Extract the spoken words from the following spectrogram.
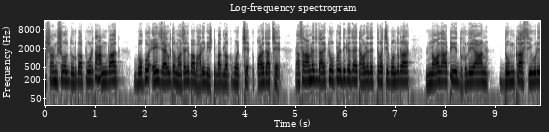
আসানসোল, দুর্গাপুর, ধানবাদ, বকো, এই জায়গাগুলোতে মাঝারি বা ভারী বৃষ্টিপাত লক্ষ্য করছে, করা যাচ্ছে। তাছাড়া আমরা যদি আরেকটু উপরের দিকে যাই, তাহলে দেখতে পাচ্ছি বন্ধুরা, নলহাটি, ধুলিয়ান, দুমকা, সিউড়ি,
